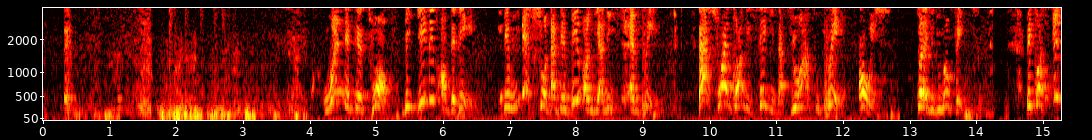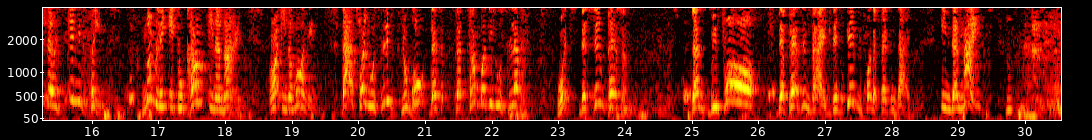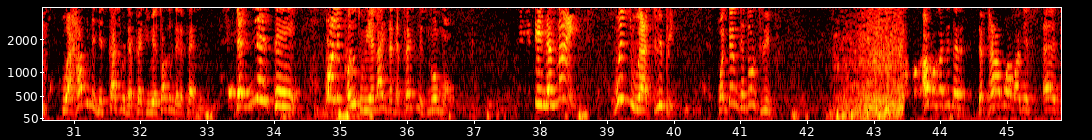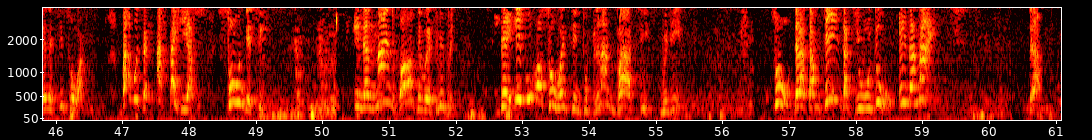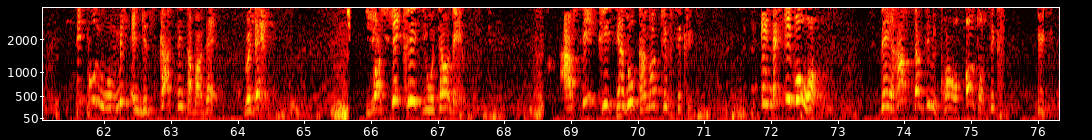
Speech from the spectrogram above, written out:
When it is 12, beginning of the day, they make sure that they be on their knees and pray. That's why God is saying that you have to pray always so that you do not faint. Because if there is any faint, normally it will come in the night or in the morning. That's why you sleep, you go, there's, there's somebody you slept with the same person. Then before the person died, the day before the person died, in the night, you are having a discussion with the person, you are talking to the person. The next day, only for you to realize that the person is no more. In the night, when you are sleeping, for them they don't sleep. I've forgotten the, the parable about this uh, the, the seed sower. Bible says after he has sown the seed, in the night whilst they were sleeping, the evil also went in to plant bad seeds within. So there are some things that you will do in the night. There are people you will meet and discuss things about them with them. Your secrets you will tell them. I've seen Christians who cannot keep secrets. In the evil world, they have something we call out of secrecy.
